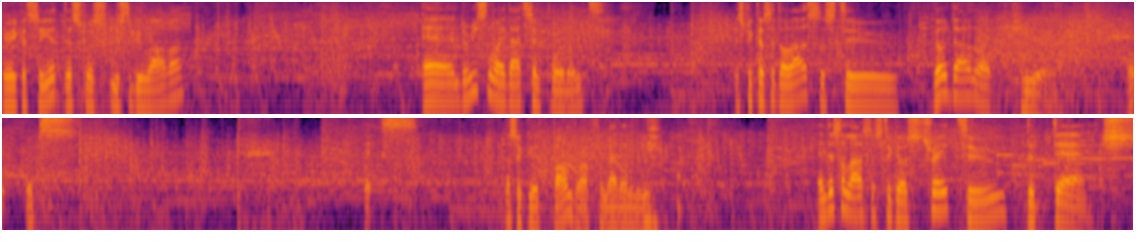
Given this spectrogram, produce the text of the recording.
Here you can see it. This was used to be lava. And the reason why that's important is because it allows us to go down right here. Oh, whoops. Thanks. That's a good bomb drop from that enemy. and this allows us to go straight to the dash.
